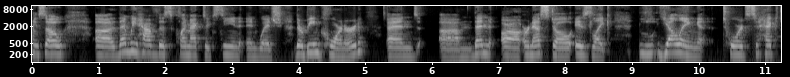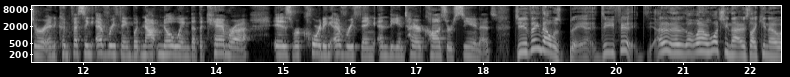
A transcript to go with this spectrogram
And so uh, then we have this climactic scene in which they're being cornered and um, then uh, Ernesto is like yelling towards Hector and confessing everything, but not knowing that the camera is recording everything and the entire concert seeing it. Do you think that was? Do you feel? I don't know. When I was watching that, it was like you know,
